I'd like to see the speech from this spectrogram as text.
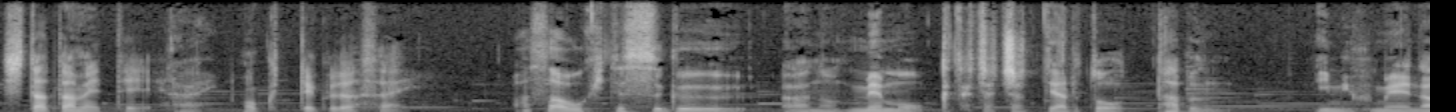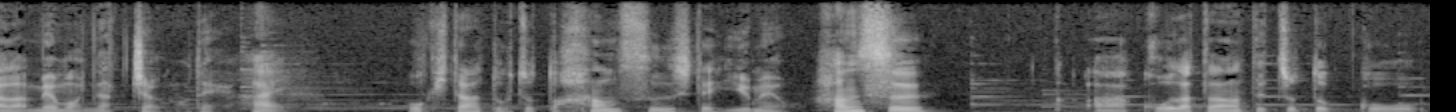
したためてはい、送ってください。朝起きてすぐあのメモをカチャチャチャってやると多分意味不明なメモになっちゃうのではい。起きた後ちょっと反数して夢を。半数？ああこうだったなってちょっとこう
